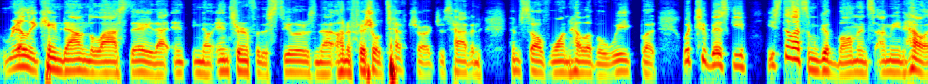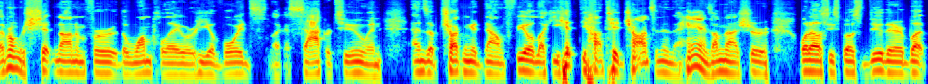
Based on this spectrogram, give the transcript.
really came down the last day that you know intern for the Steelers and that unofficial depth chart just having himself one hell of a week. But with Trubisky, he still had some good moments. I mean, hell, everyone was shitting on him for the one play where he avoids like a sack or two and ends up chucking it downfield. Like he hit Diontae Johnson in the hands. I'm not sure what else he's supposed to do there, but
